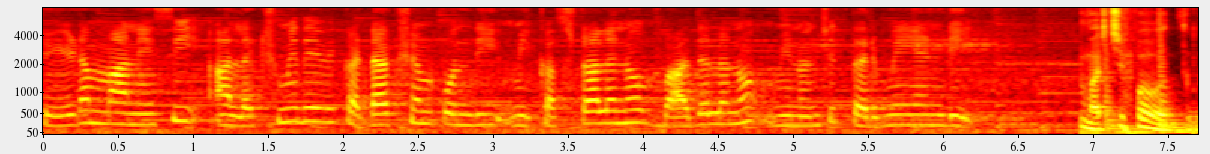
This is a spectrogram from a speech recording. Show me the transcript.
చేయడం మానేసి ఆ లక్ష్మీదేవి కటాక్షం పొంది మీ కష్టాలను బాధలను మీ నుంచి తరిమేయండి. మర్చిపోవద్దు.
